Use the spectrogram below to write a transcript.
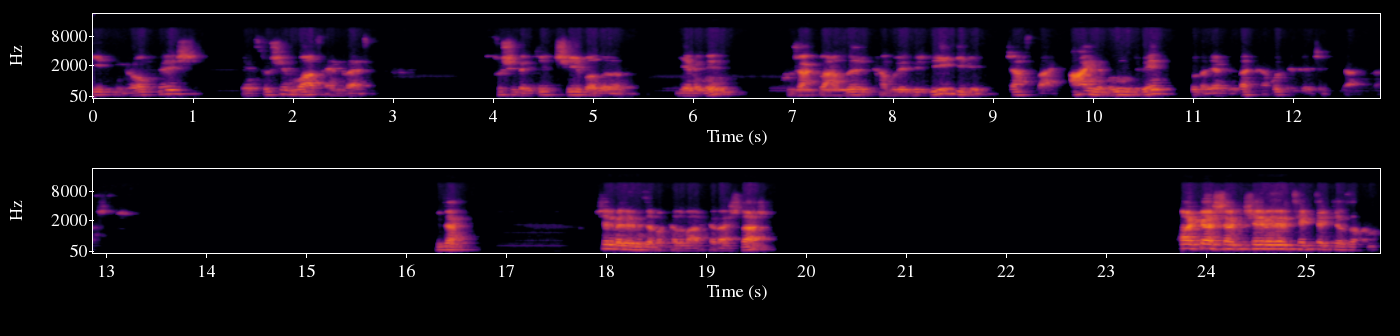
eating raw fish in sushi was embraced. Sushi'deki çiğ balığı yemenin kucaklandığı, kabul edildiği gibi just like aynı bunun gibi bu da yakında kabul edilecektir arkadaşlar. Güzel. Kelimelerimize bakalım arkadaşlar. Arkadaşlar kelimeleri tek tek yazalım.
